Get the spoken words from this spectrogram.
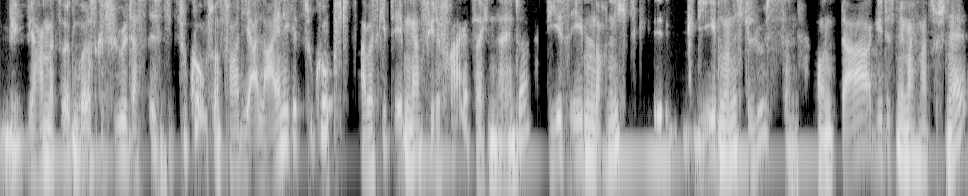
wir haben jetzt irgendwo das Gefühl, das ist die Zukunft und zwar die alleinige Zukunft. Aber es gibt eben ganz viele Fragezeichen dahinter, die es eben noch nicht, die eben noch nicht gelöst sind. Und da geht es mir manchmal zu schnell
